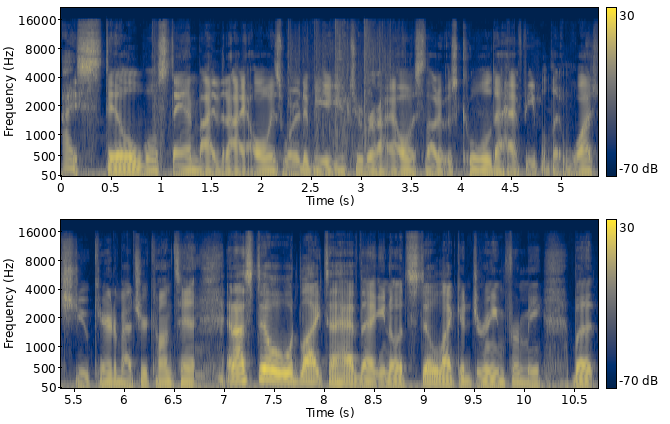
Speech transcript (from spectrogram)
I still will stand by that I always wanted to be a YouTuber. I always thought it was cool to have people that watched you, cared about your content, and I still would like to have that. You know, it's still like a dream for me. But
